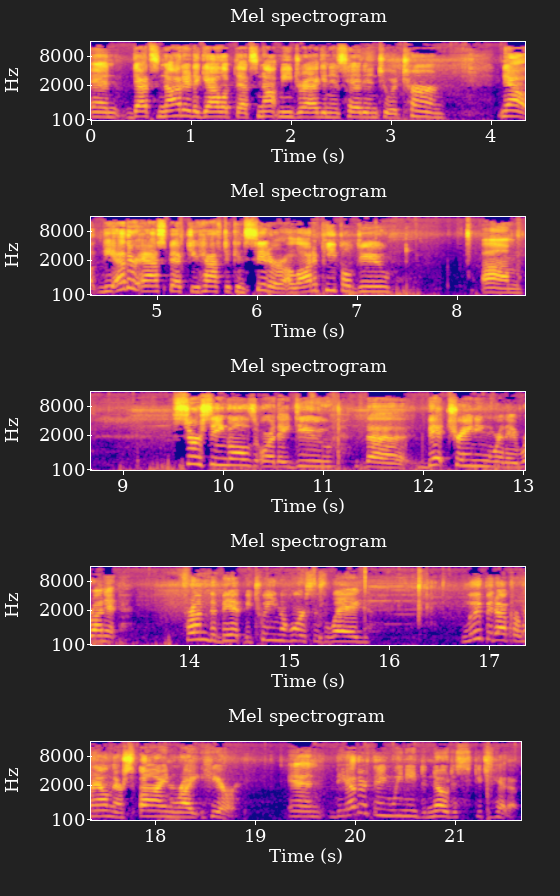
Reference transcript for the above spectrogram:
And that's not at a gallop. That's not me dragging his head into a turn. Now, the other aspect you have to consider, a lot of people do um, singles or they do the bit training where they run it from the bit between the horse's leg, loop it up around their spine right here. And the other thing we need to notice, get your head up,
